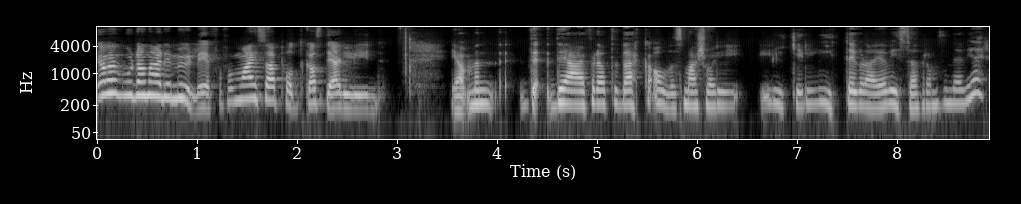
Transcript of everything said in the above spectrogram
Ja, men hvordan er det mulig? For for meg så er podkast det er lyd. Ja, men det, det er fordi at det er ikke alle som er så like lite glad i å vise seg fram som det vi er.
